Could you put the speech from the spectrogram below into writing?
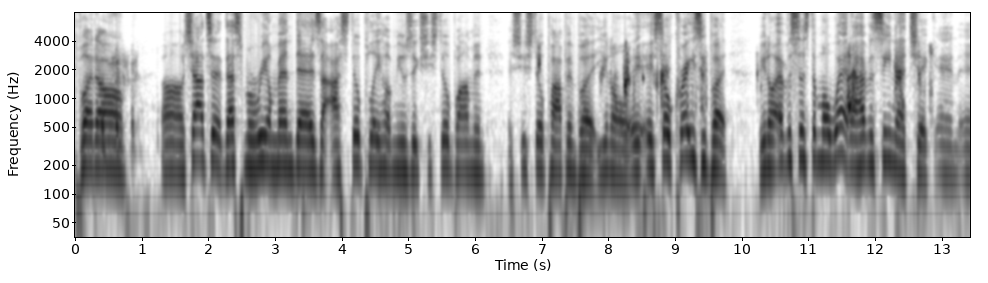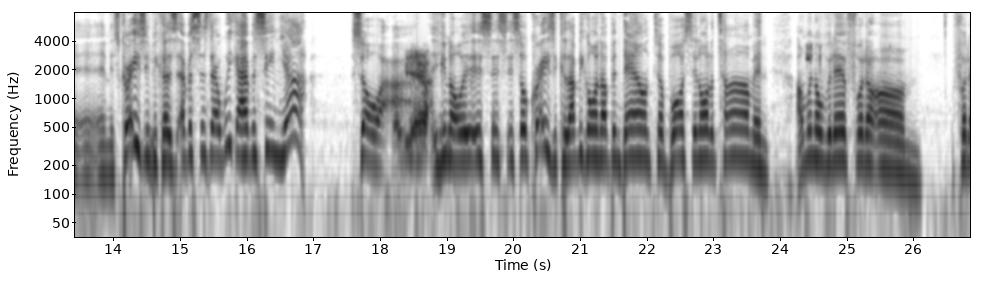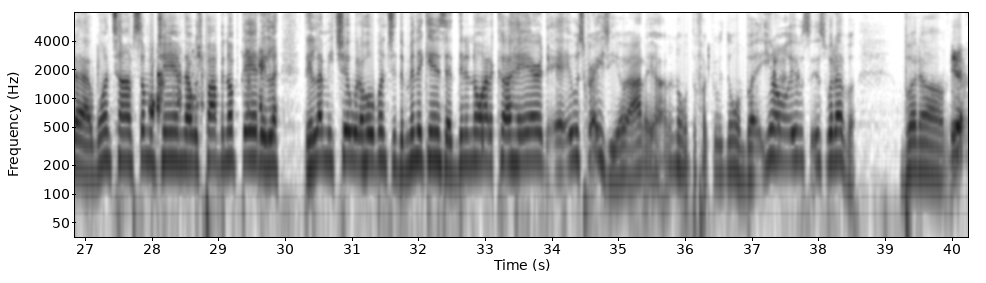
But um, uh, shout out to that's Maria Mendez. I, I still play her music. She's still bombing and she's still popping. But you know, it, it's so crazy. But you know, ever since the Moet, I haven't seen that chick, and and, and it's crazy because ever since that week, I haven't seen Ya. So I, yeah. you know, it's it's it's so crazy because I be going up and down to Boston all the time, and I went over there for the um for that one time summer jam that was popping up there. They let they let me chill with a whole bunch of Dominicans that didn't know how to cut hair. It, it was crazy. I, I, don't know what the fuck they was doing, but you know it was it's whatever. But um, yeah,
